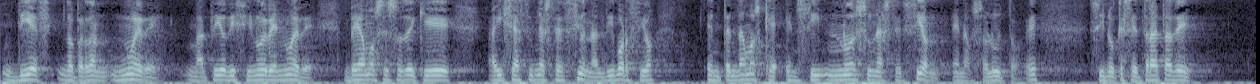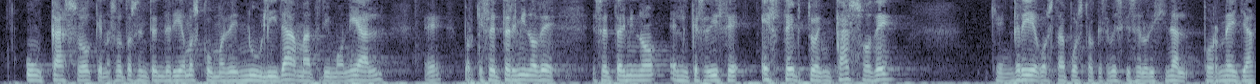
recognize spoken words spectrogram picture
10, no, perdón, 9, Mateo 19, 9, veamos eso de que ahí se hace una excepción al divorcio, entendamos que en sí no es una excepción en absoluto, ¿eh? sino que se trata de un caso que nosotros entenderíamos como de nulidad matrimonial, ¿eh? porque ese término, de, ese término en el que se dice excepto en caso de, que en griego está puesto, que sabéis que es el original, por pornella,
